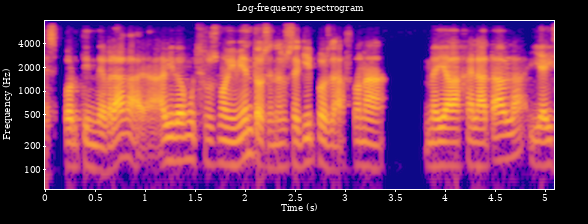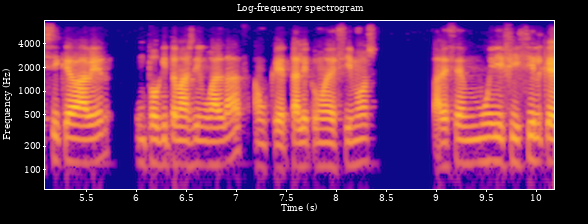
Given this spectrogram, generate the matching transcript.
Sporting de Braga. Ha habido muchos movimientos en esos equipos de la zona media-baja de la tabla y ahí sí que va a haber un poquito más de igualdad, aunque tal y como decimos, parece muy difícil que,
